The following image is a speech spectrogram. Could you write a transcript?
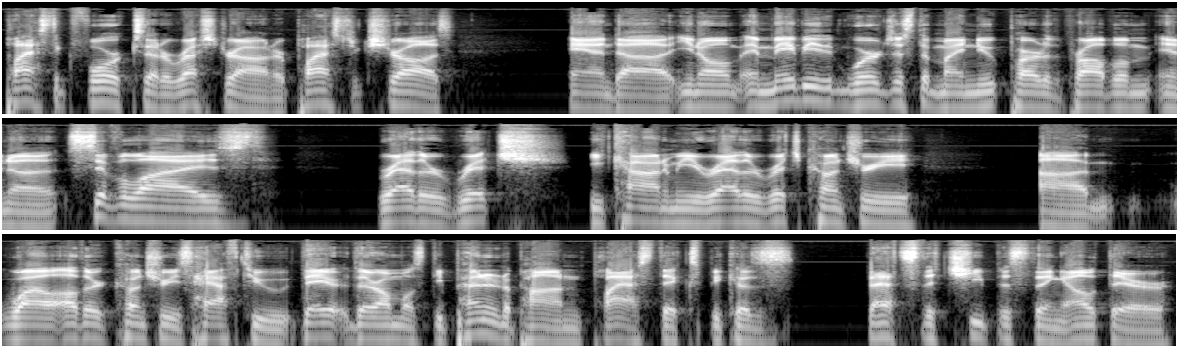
plastic forks at a restaurant or plastic straws, and uh, you know, and maybe we're just a minute part of the problem in a civilized, rather rich economy, rather rich country. Um, while other countries have to, they they're almost dependent upon plastics because that's the cheapest thing out there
